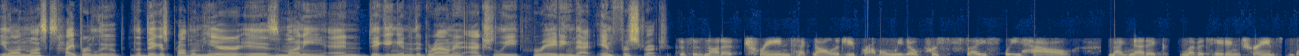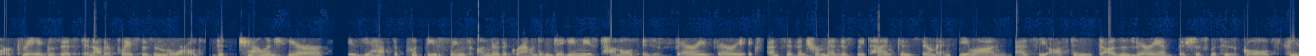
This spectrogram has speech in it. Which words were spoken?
Elon Musk's Hyperloop. The biggest problem here is money and digging into the ground and actually creating that infrastructure. This is not a train technology problem. We know precisely how magnetic levitating trains work. They exist in other places in the world. The challenge here is you have to put these things under the ground, and digging these tunnels is very, very expensive and tremendously time consuming. Elon, as he often does, is very ambitious with his goals. He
